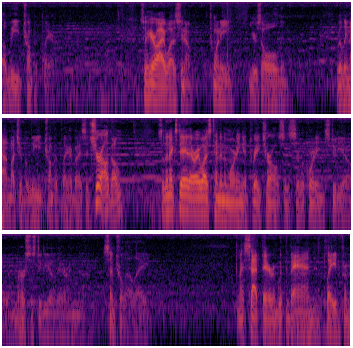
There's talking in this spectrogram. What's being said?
a lead trumpet player. So here I was, you know, 20 years old and really not much of a lead trumpet player, but I said, sure, I'll go. So the next day, there I was, 10 in the morning at Ray Charles's recording studio and rehearsal studio there in uh, central LA. I sat there with the band and played from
